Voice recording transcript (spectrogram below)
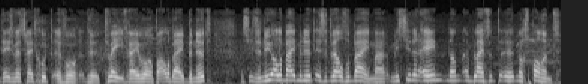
Deze wedstrijd goed voor de twee vrije worpen. Allebei benut. Als je ze nu allebei benut is het wel voorbij. Maar mis je er één dan blijft het nog spannend.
